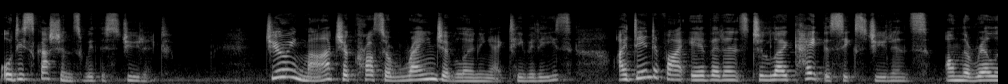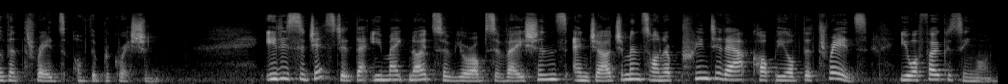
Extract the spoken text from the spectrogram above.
or discussions with the student. During March, across a range of learning activities, identify evidence to locate the six students on the relevant threads of the progression. It is suggested that you make notes of your observations and judgments on a printed out copy of the threads you are focusing on.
